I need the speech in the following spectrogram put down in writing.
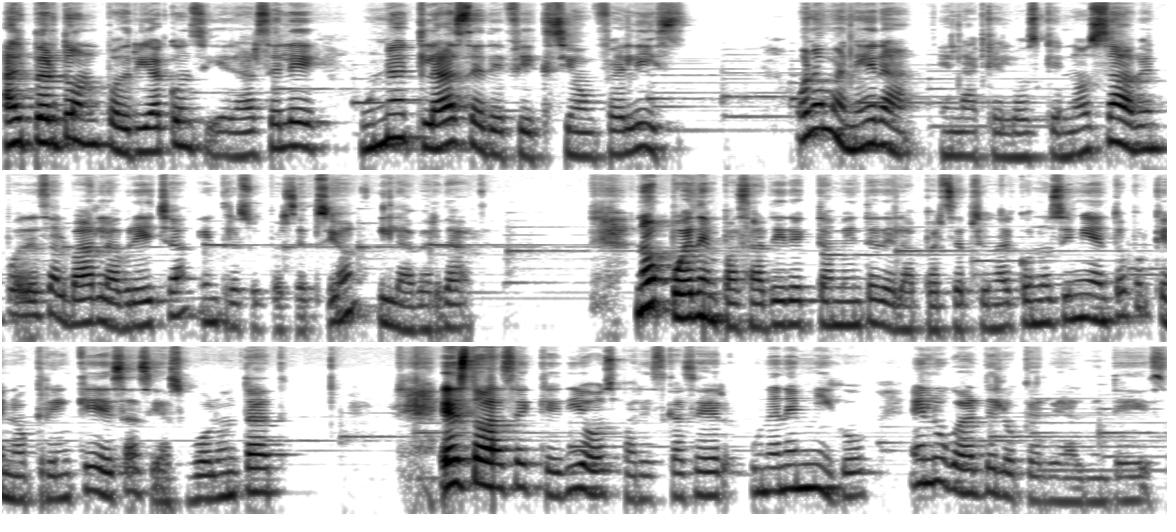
Al perdón podría considerársele una clase de ficción feliz, una manera en la que los que no saben pueden salvar la brecha entre su percepción y la verdad. No pueden pasar directamente de la percepción al conocimiento porque no creen que esa sea su voluntad. Esto hace que Dios parezca ser un enemigo en lugar de lo que realmente es.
